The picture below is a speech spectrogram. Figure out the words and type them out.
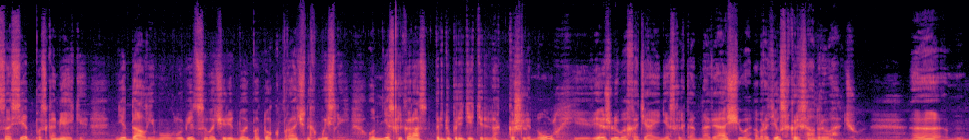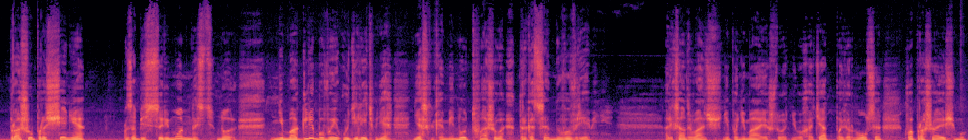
сосед по скамейке не дал ему углубиться в очередной поток мрачных мыслей. Он несколько раз предупредительно кашлянул и вежливо, хотя и несколько навязчиво, обратился к Александру Ивановичу. «Э, «Прошу прощения, за бесцеремонность, но не могли бы вы уделить мне несколько минут вашего драгоценного времени?» Александр Иванович, не понимая, что от него хотят, повернулся к вопрошающему,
